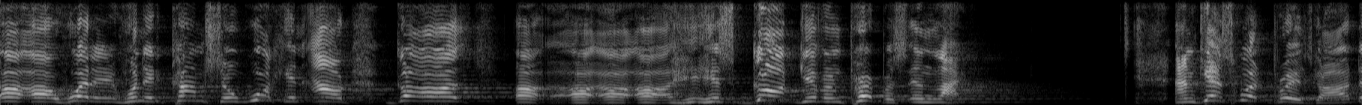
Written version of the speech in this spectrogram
uh, when, it, when it comes to working out God, uh, uh, uh, his God given purpose in life. And guess what? Praise God.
